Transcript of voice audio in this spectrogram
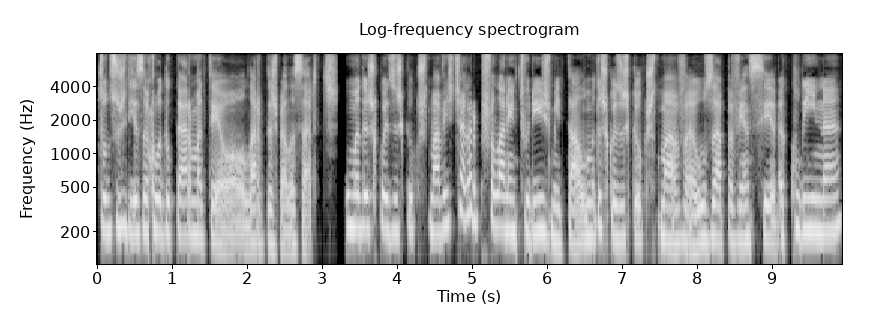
todos os dias a Rua do Carmo até ao Largo das Belas Artes. Uma das coisas que eu costumava, isto já agora por falar em turismo e tal, uma das coisas que eu costumava usar para vencer a colina,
